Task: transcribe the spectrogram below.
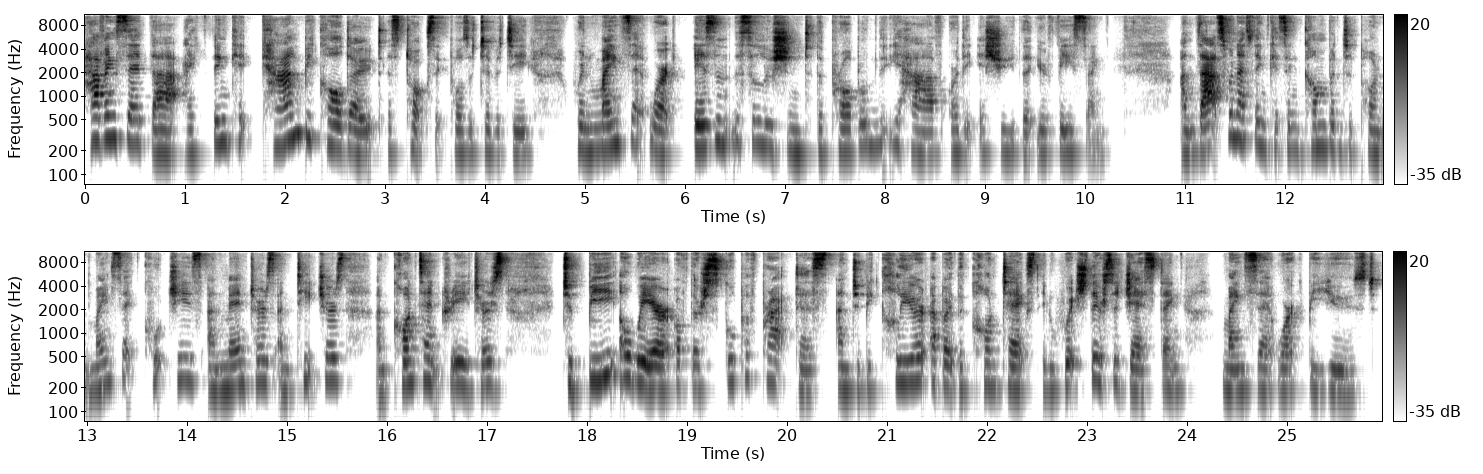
Having said that, I think it can be called out as toxic positivity when mindset work isn't the solution to the problem that you have or the issue that you're facing. And that's when I think it's incumbent upon mindset coaches and mentors and teachers and content creators to be aware of their scope of practice and to be clear about the context in which they're suggesting mindset work be used.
